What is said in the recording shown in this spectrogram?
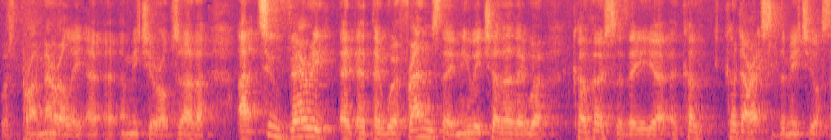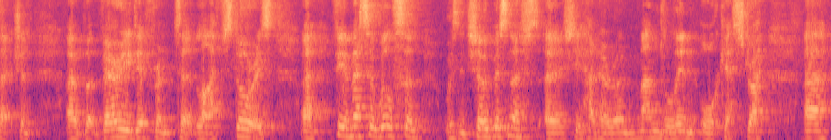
was primarily a, a, meteor observer. Uh, two very, uh, uh, they were friends, they knew each other, they were co-hosts of the, uh, co-directors of the meteor section, uh, but very different uh, life stories. Uh, Fiametta Wilson was in show business. Uh, she had her own mandolin orchestra. Uh,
